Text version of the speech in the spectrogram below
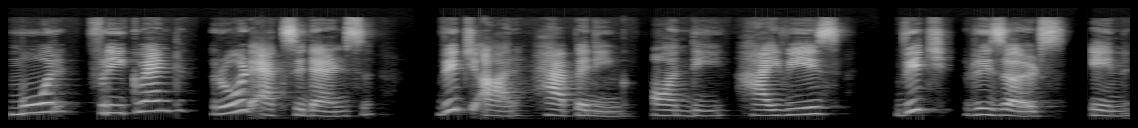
more frequent road accidents which are happening on the highways which results in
